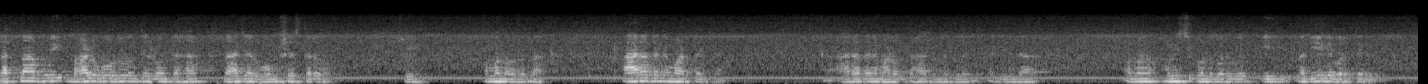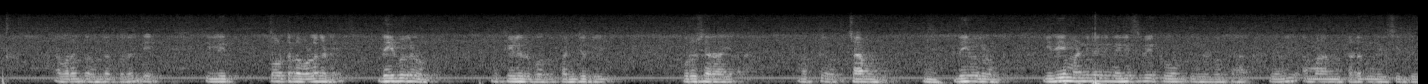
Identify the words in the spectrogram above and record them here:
ರತ್ನಾಪುರಿ, ಬಾಳುಗೋಡು ಅಂತ ಹೇಳುವಂತಹ ರಾಜರ ವಂಶಸ್ಥರು ಶ್ರೀ ಅಮ್ಮನವರನ್ನು ಆರಾಧನೆ ಮಾಡ್ತಾ ಇದ್ದಾರೆ. ಆರಾಧನೆ ಮಾಡುವಂತಹ ಸಂದರ್ಭದಲ್ಲಿ ಅಲ್ಲಿಂದ ಅಮ್ಮ ಮುನಿಸಿಕೊಂಡು ಬರುವ ಈ ನದಿಯಲ್ಲೇ ಬರ್ತಿರೋದು ಅವರ ಸಂದರ್ಭದಲ್ಲಿ ಇಲ್ಲಿ ತೋಟದ ಒಳಗಡೆ ದೈವಗಳುಂಟು. ಕೇಳಿರ್ಬೋದು ಪಂಜುರಿ ಪುರುಷರಾಯ ಮತ್ತು ಚಾಮುಂಡಿ ದೈವಗಳುಂಟು. ಇದೇ ಮಣ್ಣಿನಲ್ಲಿ ನೆಲೆಸಬೇಕು ಅಂತ ಹೇಳುವಂತಹ ಇದರಲ್ಲಿ ಅಮ್ಮನನ್ನು ತಡೆದು ನಿಲ್ಲಿಸಿದ್ದು.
